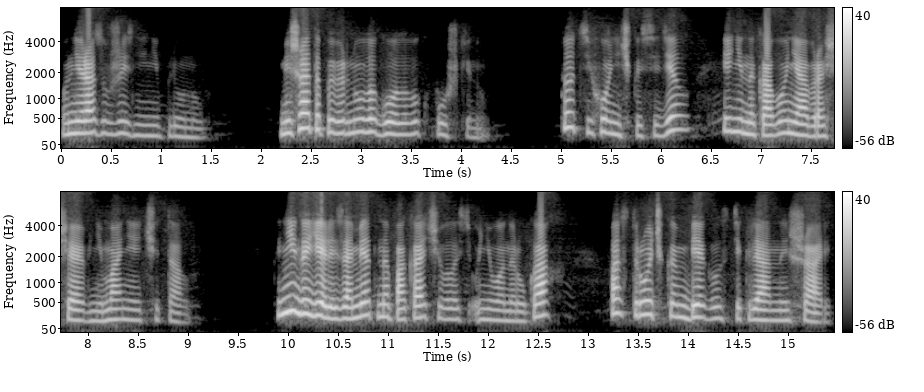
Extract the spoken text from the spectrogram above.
он ни разу в жизни не плюнул. Мишата повернула голову к Пушкину. Тот тихонечко сидел и, ни на кого не обращая внимания, читал. Книга еле заметно покачивалась у него на руках, По строчкам бегал стеклянный шарик.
